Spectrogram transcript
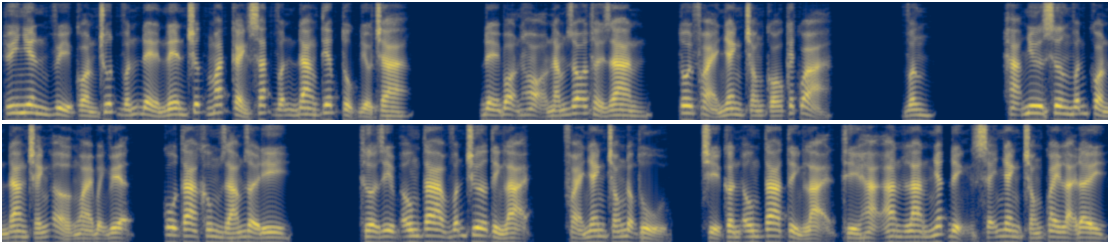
Tuy nhiên vì còn chút vấn đề nên trước mắt cảnh sát vẫn đang tiếp tục điều tra. Để bọn họ nắm rõ thời gian, tôi phải nhanh chóng có kết quả. Vâng. Hạ như sương vẫn còn đang tránh ở ngoài bệnh viện, cô ta không dám rời đi. Thừa dịp ông ta vẫn chưa tỉnh lại, phải nhanh chóng động thủ, chỉ cần ông ta tỉnh lại thì hạ an lan nhất định sẽ nhanh chóng quay lại đây.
